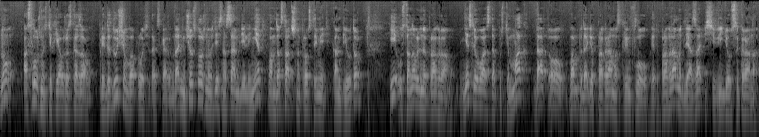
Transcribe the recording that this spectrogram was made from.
Ну, о сложностях я уже сказал в предыдущем вопросе, так скажем. Да, ничего сложного здесь на самом деле нет. Вам достаточно просто иметь компьютер и установленную программу. Если у вас, допустим, Mac, да, то вам подойдет программа ScreenFlow. Это программа для записи видео с экрана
